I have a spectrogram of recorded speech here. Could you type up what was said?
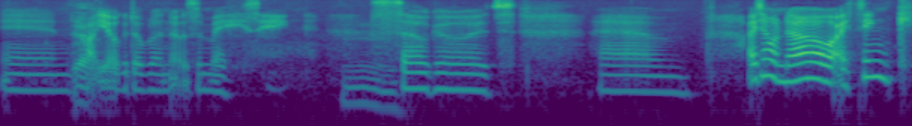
in Yeah. Hot Yoga Dublin. It was amazing. Hmm. So good. Um, I don't know. I think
